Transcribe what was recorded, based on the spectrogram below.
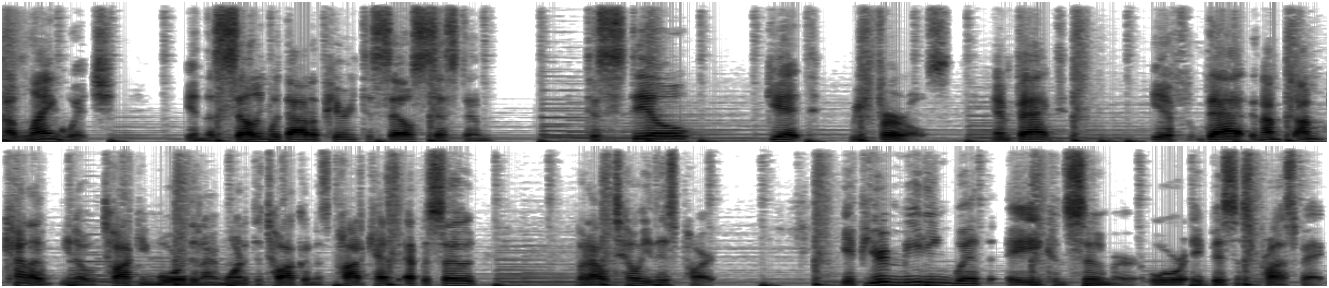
a language in the selling without appearing to sell system to still get referrals. In fact, if that, and I'm, I'm kind of, you know, talking more than I wanted to talk on this podcast episode, but I'll tell you this part. If you're meeting with a consumer or a business prospect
